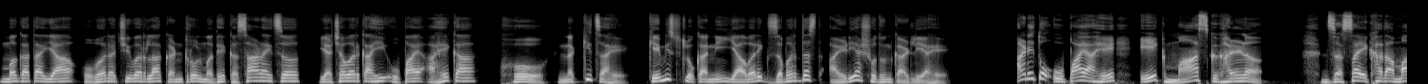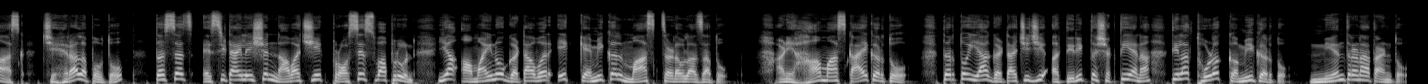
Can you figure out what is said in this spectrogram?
मग आता या ओव्हर अचिव्हरला कंट्रोलमध्ये कसं आणायचं? याच्यावर काही उपाय आहे का? हो नक्कीच आहे. केमिस्ट लोकांनी यावर एक जबरदस्त आयडिया शोधून काढली आहे. आणि तो उपाय आहे एक मास्क घालणं. जसा एखादा मास्क चेहरा लपवतो तसंच एसिटायलेशन नावाची एक प्रोसेस वापरून या अमायनो गटावर एक केमिकल मास्क चढवला जातो. आणि हा मास्क काय करतो? तर तो या गटाची जी अतिरिक्त शक्ती आहे ना तिला थोडं कमी करतो नियंत्रणात आणतो.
